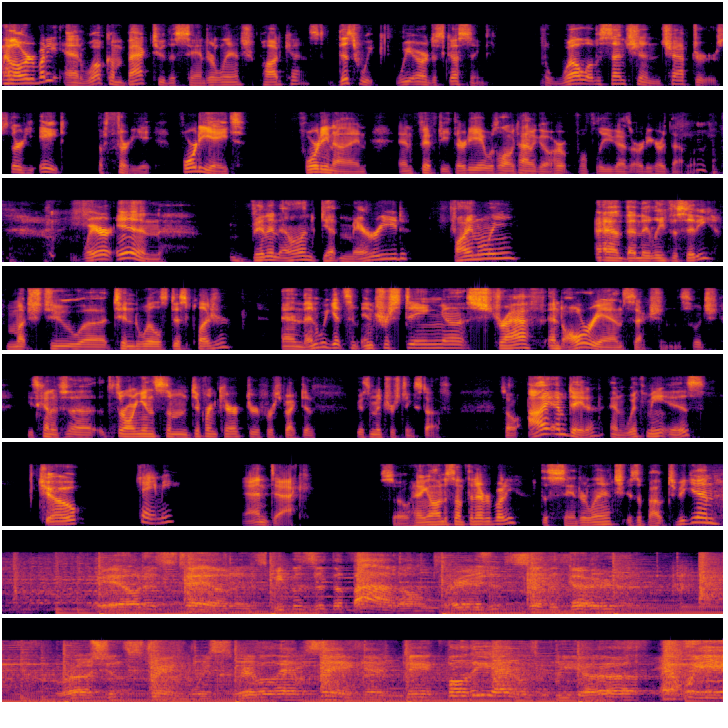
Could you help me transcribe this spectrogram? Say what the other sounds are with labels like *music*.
Hello, everybody, and welcome back to the Sanderlanche podcast. This week, we are discussing The Well of Ascension, chapters 38, uh, 38, 48, 49, and 50. 38 was a long time ago. Hopefully, you guys already heard that one. *laughs* Wherein Vin and Elend get married, finally, and then they leave the city, much to uh, Tindwyl's displeasure. And then we get some interesting uh, Straff and Allrianne sections, which he's kind of uh, throwing in some different character perspective. with some interesting stuff. So I am Data, and with me is. Joe. Jamie. And Dak. So hang on to something, everybody. The Sanderlanche is about to begin. Elders, tellers, keepers of the bottom, treasures of the dirt. Russian string, we swivel and sing and dig for the annals of the earth. And we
